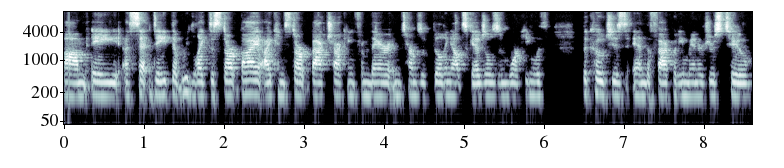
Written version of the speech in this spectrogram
um, a, a set date that we'd like to start by, I can start backtracking from there in terms of building out schedules and working with the coaches and the faculty managers too,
